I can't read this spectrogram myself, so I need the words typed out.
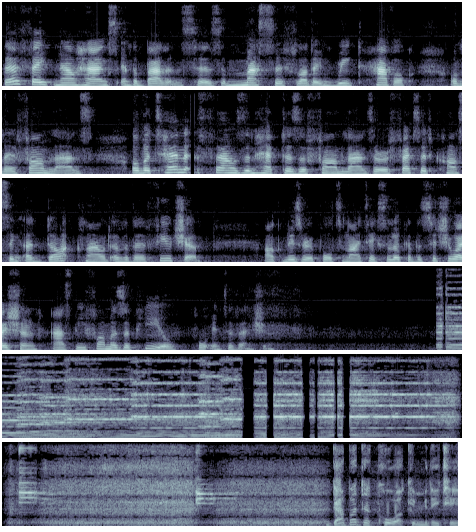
their fate now hangs in the balance as massive flooding wreaked havoc on their farmlands. Over 10,000 hectares of farmlands are affected, casting a dark cloud over their future. Our producer report tonight takes a look at the situation as the farmers appeal for intervention. Dabadakoa community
